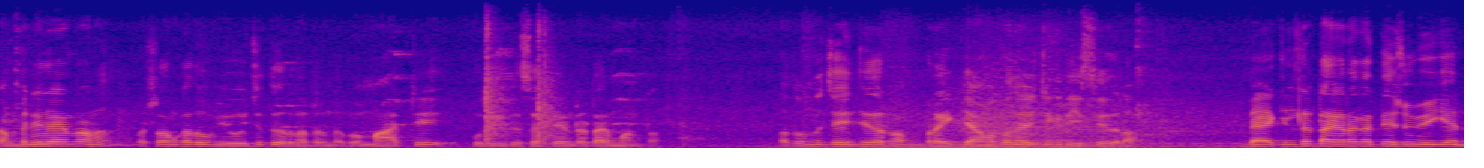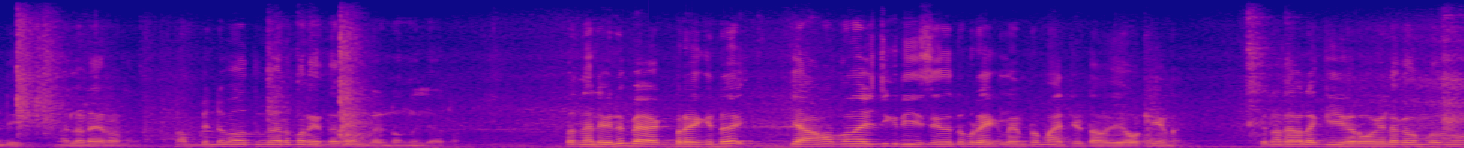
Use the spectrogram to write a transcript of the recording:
കമ്പനി ലൈനറാണ് പക്ഷേ നമുക്കത് ഉപയോഗിച്ച് തീർന്നിട്ടുണ്ട്. അപ്പോൾ മാറ്റി പുതിയത് സെറ്റ് ചെയ്യേണ്ട ടൈമാണ് കേട്ടോ അതൊന്ന് ചേഞ്ച് ചെയ്ത് തരണം ബ്രേക്ക് ക്യാമൊക്കെ ഒന്ന് അഴിച്ച് ഗ്രീസ് ചെയ്തിടാം. ബാക്കിലത്തെ ടയറൊക്കെ അത്യാവശ്യം ഉപയോഗിക്കാനുണ്ട്. നല്ല ടയറാണ് ഹബിന്റെ ഭാഗത്ത് വേറെ പറയത്ത കംപ്ലൈന്റ് ഒന്നുമില്ല കേട്ടോ അപ്പോൾ നിലവിൽ ബാക്ക് ബ്രേക്കിന്റെ ക്യാമൊക്കെ ഒന്ന് അഴിച്ച് ഗ്രീസ് ചെയ്തിട്ട് ബ്രേക്ക് ലൈനർ മാറ്റിയിട്ടാൽ മതി. ഓക്കെയാണ് പിന്നെ അതേപോലെ ഗിയർ ഓയിലൊക്കെ നമ്മളൊന്ന്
